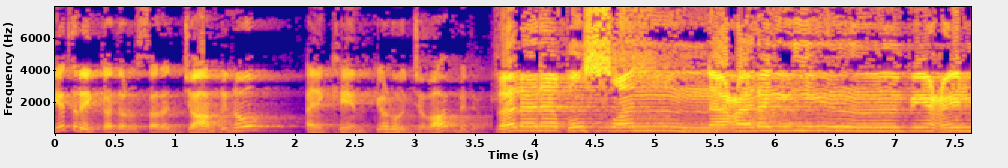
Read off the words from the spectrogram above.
केतिरे क़दुरु सर अंजाम ॾिनो ऐं खेनि कहिड़ो जवाबु मिलियो فلنقصن عليهم بعلم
